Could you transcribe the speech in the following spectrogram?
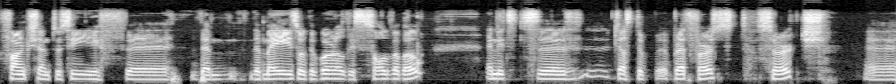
function to see if uh, the, the maze or the world is solvable. And it's uh, just a breadth first search, uh,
